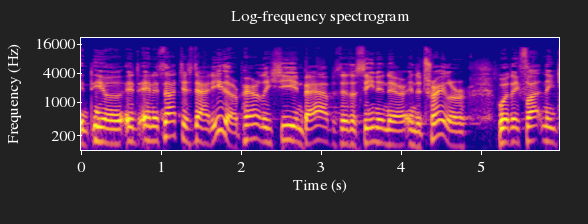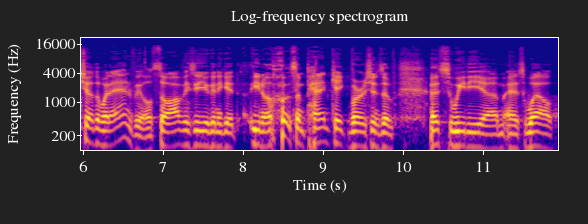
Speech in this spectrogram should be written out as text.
it, you know, it, and it's not just that either. Apparently, she and Babs, there's a scene in there in the trailer where they flatten each other with anvils. So obviously, you're going to get you know some pancake versions of a Sweetie um, as well.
